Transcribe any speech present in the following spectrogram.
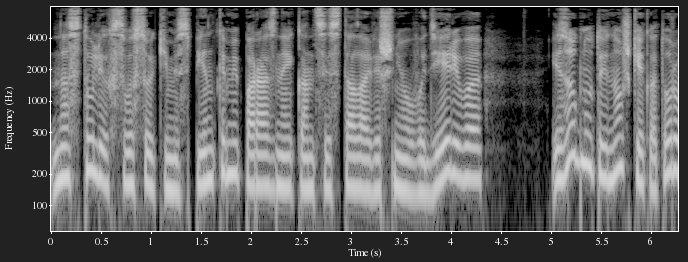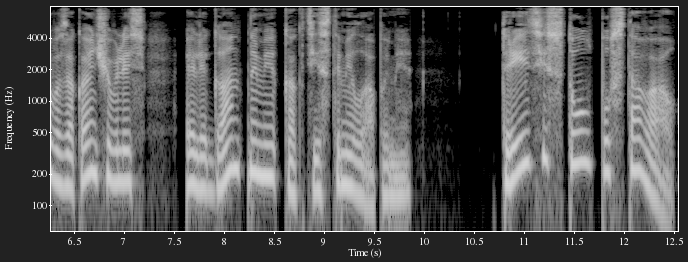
на стульях с высокими спинками по разные концы стола вишневого дерева, изогнутые ножки которого заканчивались элегантными когтистыми лапами. Третий стул пустовал.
